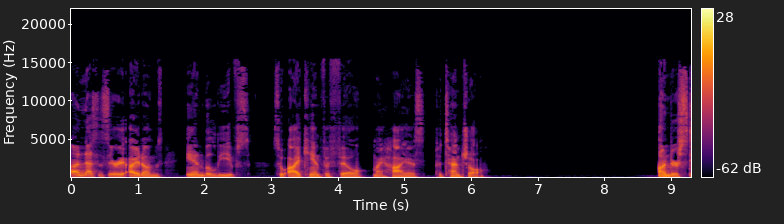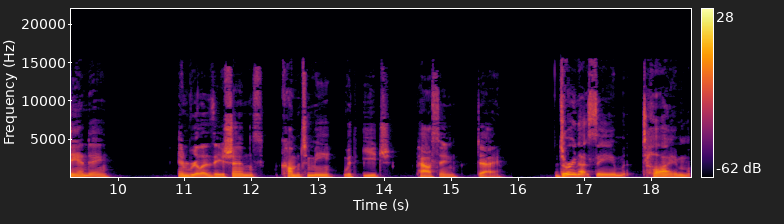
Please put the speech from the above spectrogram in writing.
unnecessary items and beliefs so I can fulfill my highest potential. Understanding and realizations come to me with each passing day. During that same time,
